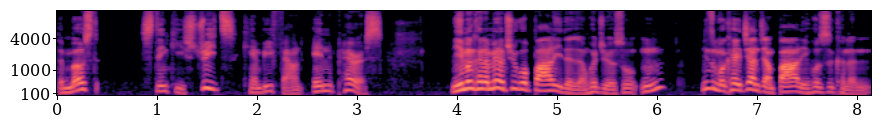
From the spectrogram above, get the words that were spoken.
The most stinky streets can be found in Paris。你们可能没有去过巴黎的人会觉得说，嗯，你怎么可以这样讲巴黎？或是可能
